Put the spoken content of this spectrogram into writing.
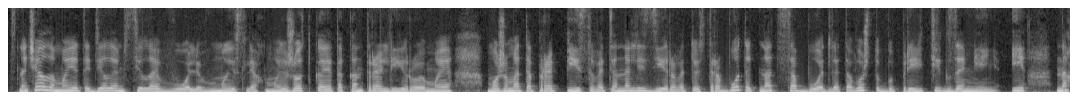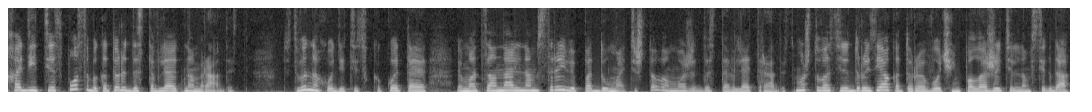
сначала мы это делаем силой воли, в мыслях, мы жестко это контролируем, мы можем это прописывать, анализировать, то есть работать над собой для того, чтобы прийти к замене и находить те способы, которые доставляют нам радость. То есть вы находитесь в какой-то эмоциональном срыве, подумайте, что вам может доставлять радость. Может, у вас есть друзья, которые в очень положительном всегда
